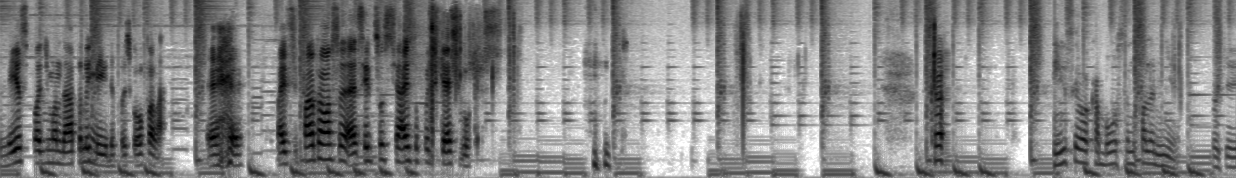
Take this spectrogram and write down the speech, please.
e-mails pode mandar pelo e-mail, depois que eu vou falar. É, mas fala pra nossas redes sociais do podcast, Lucas. Cara, isso acabou sendo falha minha, porque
